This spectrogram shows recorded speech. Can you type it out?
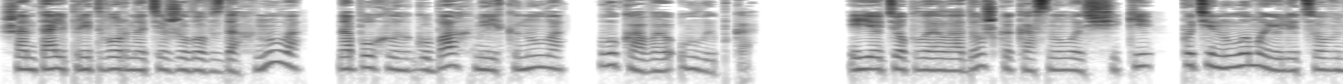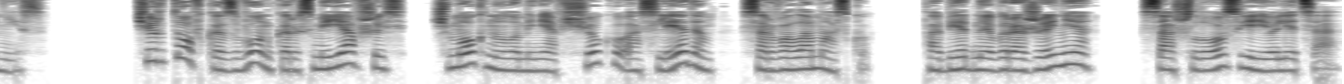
Шанталь притворно тяжело вздохнула, на пухлых губах мелькнула лукавая улыбка. Ее теплая ладошка коснулась щеки, потянула мое лицо вниз. Чертовка, звонко рассмеявшись, чмокнула меня в щеку, а следом сорвала маску. Победное выражение сошло с ее лица.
